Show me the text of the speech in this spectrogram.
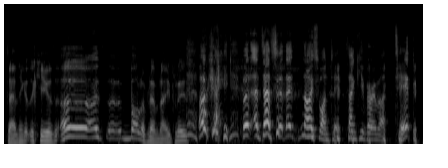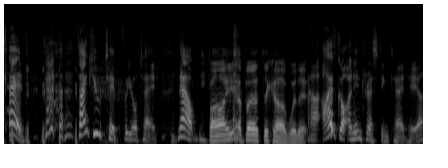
Standing at the queue, oh, a bottle of lemonade, please. Okay, but uh, that's a that- nice one, Tip. Thank you very much. Tip, Ted. Thank you, Tip, for your Ted. Now, Buy a birthday card with it. uh, I've got an interesting TED here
